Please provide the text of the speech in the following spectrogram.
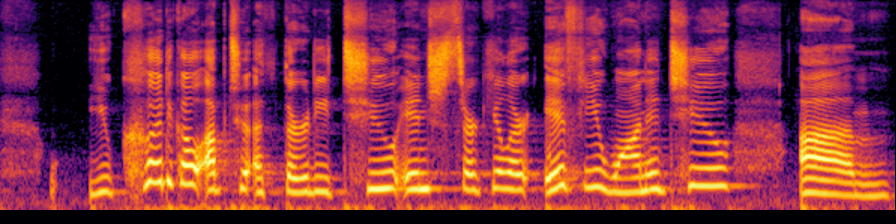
You could go up to a 32 inch circular if you wanted to, um,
